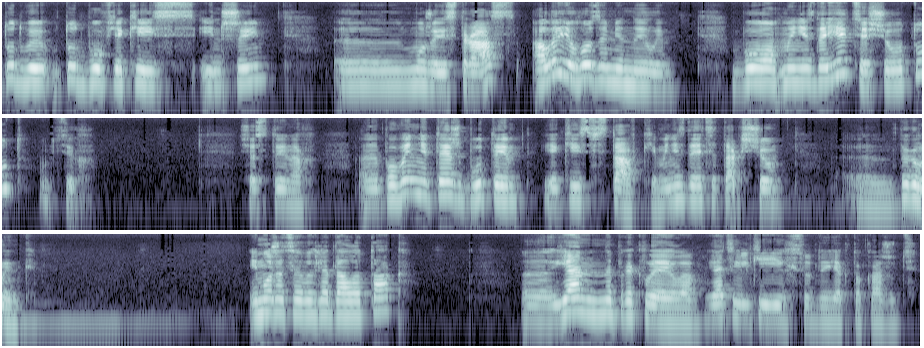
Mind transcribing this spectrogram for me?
тут, би, тут був якийсь інший, може, і страс, але його замінили. Бо мені здається, що отут, у цих частинах, е, повинні теж бути якісь вставки. Мені здається так, що е, перлинки. І може це виглядало так. Е, Я не приклеїла, я тільки їх сюди, як то кажуть,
